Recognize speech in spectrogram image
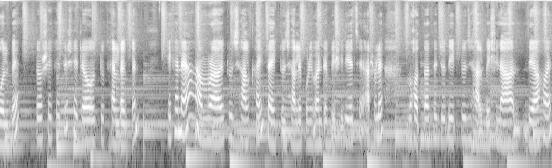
বলবে। তো সেক্ষেত্রে সেটাও একটু খেয়াল রাখবেন। এখানে আমরা একটু ঝাল খাই, তাই একটু ঝালের পরিমাণটা বেশি দিয়েছে। আসলে ভর্তাতে যদি একটু ঝাল বেশি না দেওয়া হয়,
